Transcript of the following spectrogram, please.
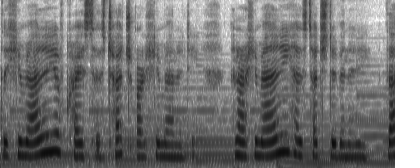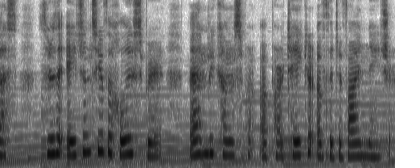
The humanity of Christ has touched our humanity, and our humanity has touched divinity. Thus, through the agency of the Holy Spirit, man becomes a partaker of the divine nature.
